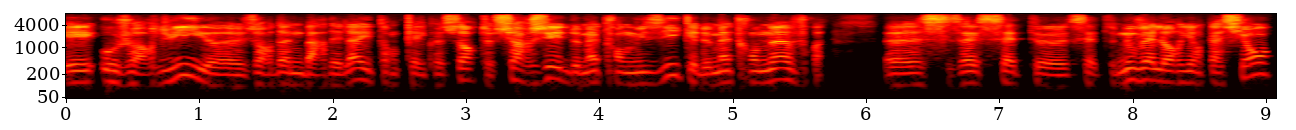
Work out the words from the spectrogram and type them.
Et aujourd'hui, euh, Jordan Bardella est en quelque sorte chargé de mettre en musique et de mettre en œuvre euh, cette, cette, nouvelle orientation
